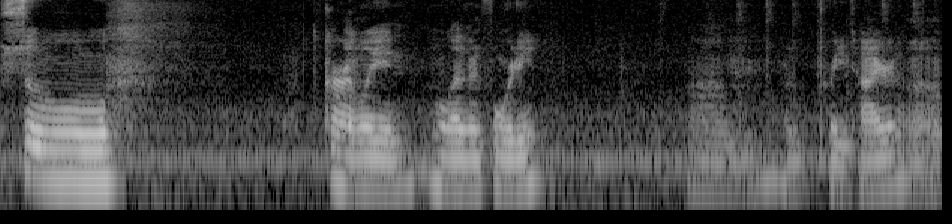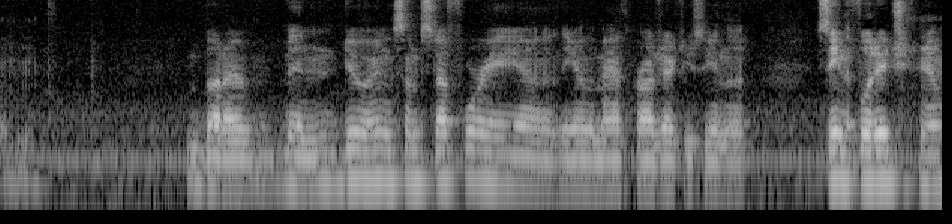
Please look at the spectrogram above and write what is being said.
So currently eleven forty. Um, I'm pretty tired. Um, but I've been doing some stuff for a uh, you know the math project you see in the seen the footage you know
